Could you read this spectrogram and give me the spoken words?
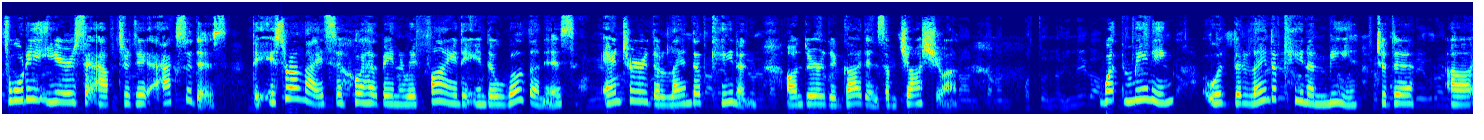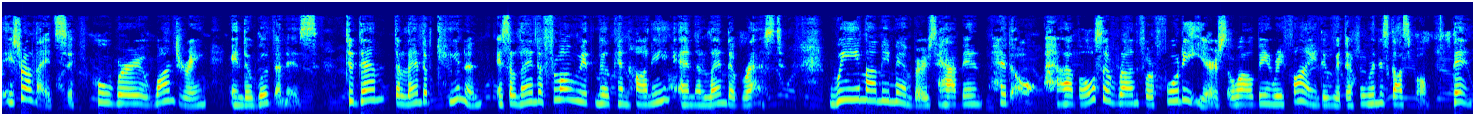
Forty years after the Exodus, the Israelites who had been refined in the wilderness entered the land of Canaan under the guidance of Joshua. What meaning would the land of Canaan mean to the uh, Israelites who were wandering in the wilderness? To them, the land of Canaan is a land flowing with milk and honey and a land of rest. We Manmin members have been had, have also run for 40 years while being refined with the holiness gospel. Then,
